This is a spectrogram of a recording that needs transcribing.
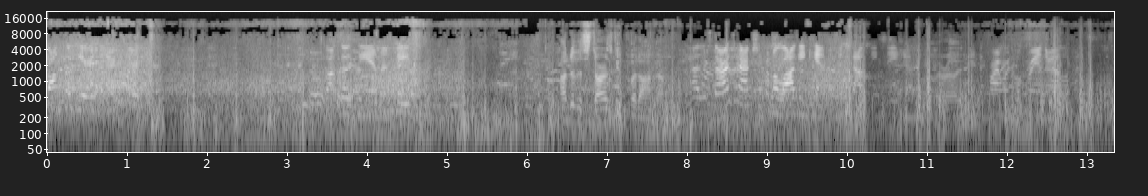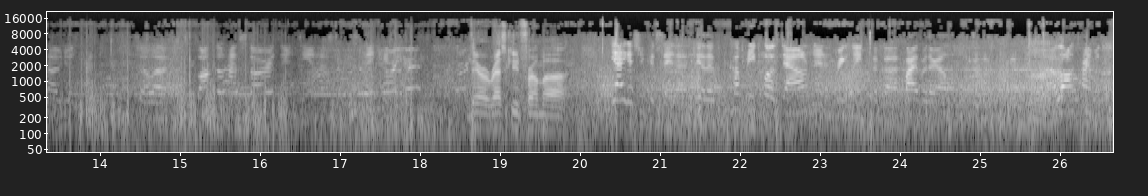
Uh, here is an expert. Bonko's the animal face. How do the stars get put on them? Uh, the stars are actually from a logging camp in Southeast Asia. Oh, really? And the farmers will brand their elephants. That's how we do it. So uh, Bonko has stars and Zian has stars. They came. They were rescued from uh Yeah, I guess you could say that. Yeah, the company closed down and Ringling took uh, five of their elephants uh, a long time ago.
